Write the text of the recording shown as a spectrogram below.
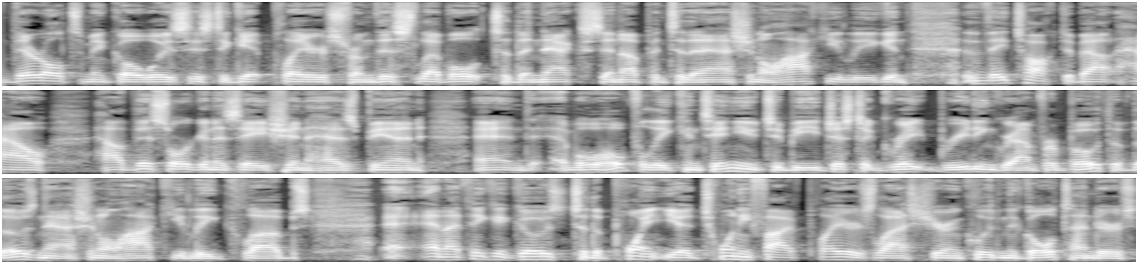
their ultimate goal is: is to get players from this level to the next and up into the National Hockey League. And they talked about how how this organization has been and will hopefully continue to be just a great breeding ground for both of those National Hockey League clubs. And I think it goes to the point you had 25 players last year, including the goaltenders,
